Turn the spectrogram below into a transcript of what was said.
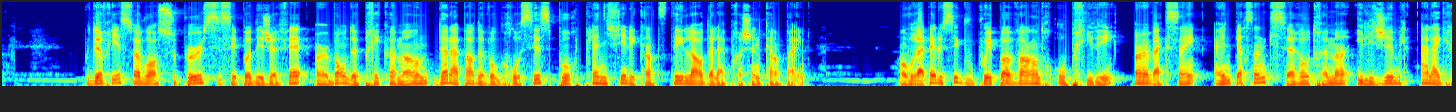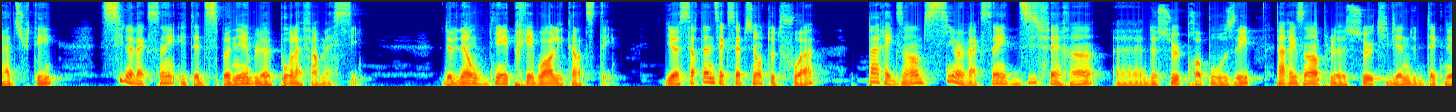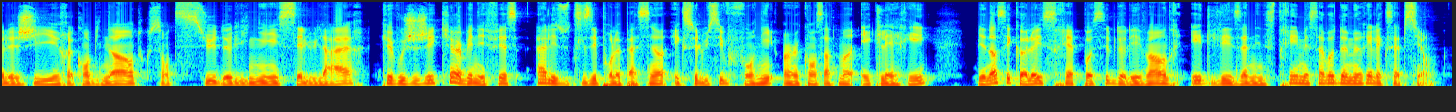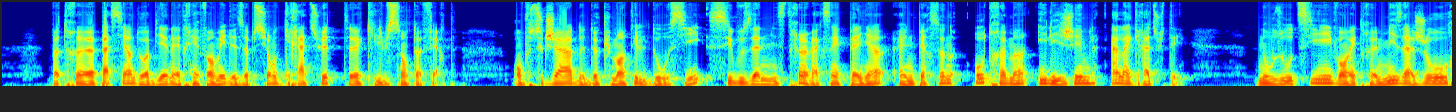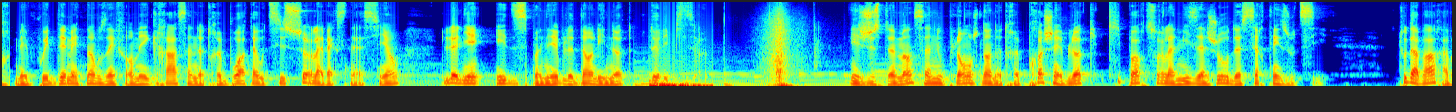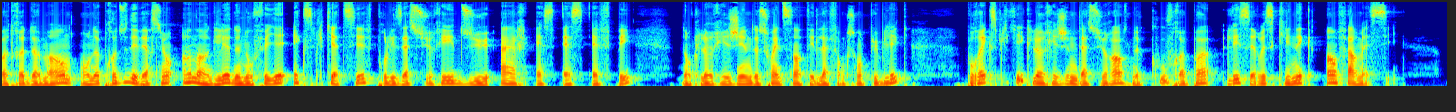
Vous devriez savoir sous peu, si ce n'est pas déjà fait, un bon de précommande de la part de vos grossistes pour planifier les quantités lors de la prochaine campagne. On vous rappelle aussi que vous ne pouvez pas vendre au privé un vaccin à une personne qui serait autrement éligible à la gratuité si le vaccin était disponible pour la pharmacie. Vous devez donc bien prévoir les quantités. Il y a certaines exceptions toutefois, par exemple, si un vaccin différent euh, de ceux proposés, par exemple ceux qui viennent d'une technologie recombinante ou qui sont issus de lignées cellulaires, que vous jugez qu'il y a un bénéfice à les utiliser pour le patient et que celui-ci vous fournit un consentement éclairé, bien dans ces cas-là, il serait possible de les vendre et de les administrer, mais ça va demeurer l'exception. Votre patient doit bien être informé des options gratuites qui lui sont offertes. On vous suggère de documenter le dossier si vous administrez un vaccin payant à une personne autrement éligible à la gratuité. Nos outils vont être mis à jour, mais vous pouvez dès maintenant vous informer grâce à notre boîte à outils sur la vaccination. Le lien est disponible dans les notes de l'épisode. Et justement, ça nous plonge dans notre prochain bloc qui porte sur la mise à jour de certains outils. Tout d'abord, à votre demande, on a produit des versions en anglais de nos feuillets explicatifs pour les assurés du RSSFP, donc le régime de soins de santé de la fonction publique, pour expliquer que le régime d'assurance ne couvre pas les services cliniques en pharmacie.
